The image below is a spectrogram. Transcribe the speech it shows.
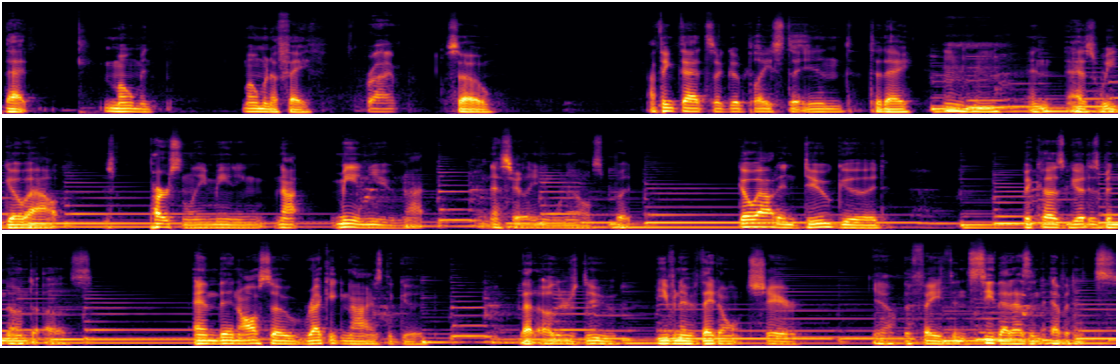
that moment moment of faith. Right. So I think that's a good place to end today. Mm-hmm. And as we go out, personally, meaning not me and you, not necessarily anyone else, but go out and do good because good has been done to us. And then also recognize the good that others do, even if they don't share Yeah. the faith and see that as an evidence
